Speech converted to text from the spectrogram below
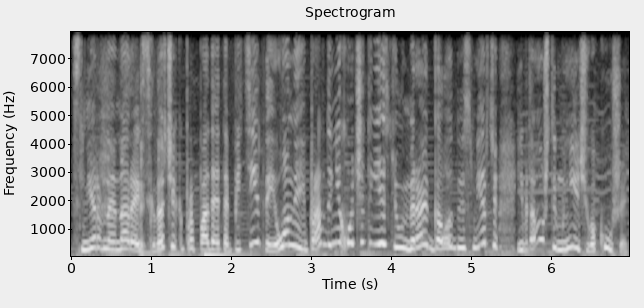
с нервной анорексией, когда у человека пропадает аппетит, и он и правда не хочет есть, и умирает голодной смертью, не потому что ему нечего кушать,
